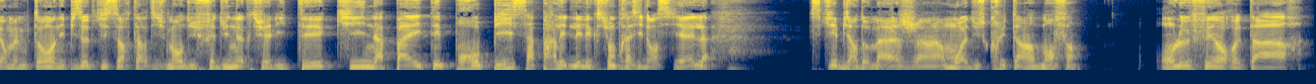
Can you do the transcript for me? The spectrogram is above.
en même temps, un épisode qui sort tardivement du fait d'une actualité qui n'a pas été propice à parler de l'élection présidentielle. Ce qui est bien dommage, un mois du scrutin, mais enfin. On le fait en retard,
